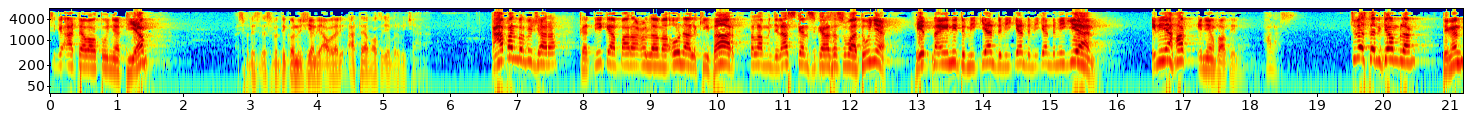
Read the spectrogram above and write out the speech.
Jika ada waktunya diam. Seperti seperti kondisi yang di awal tadi. Ada waktunya berbicara. Kapan berbicara? Ketika para ulama unal kibar telah menjelaskan segala sesuatunya. Fitnah ini demikian, demikian, demikian, demikian. Ini yang hak, ini yang batil. Halas. Jelas dan gamblang dengan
